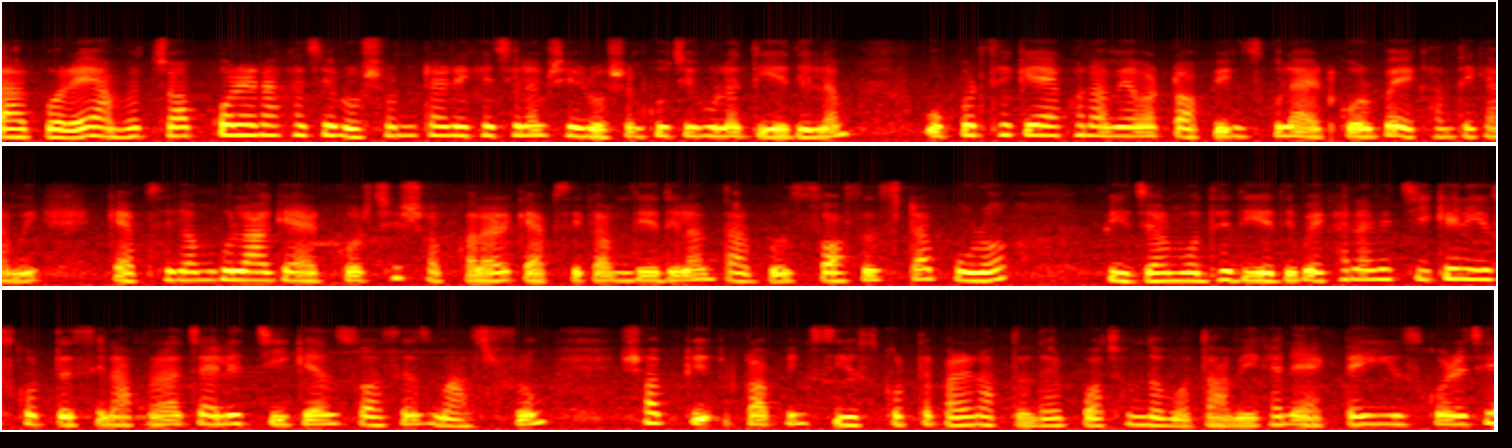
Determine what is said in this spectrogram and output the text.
তারপরে আমরা চপ করে রাখা যে রসুনটা রেখেছিলাম, সেই রসুন কুচিগুলো দিয়ে দিলাম। উপর থেকে এখন আমি আমার টপিংসগুলো অ্যাড করব। এখান থেকে আমি ক্যাপসিকামগুলো আগে অ্যাড করছি, সব কালারের ক্যাপসিকাম দিয়ে দিলাম। তারপর সসেসটা পুরো পিৎজার মধ্যে দিয়ে দিব। এখানে আমি চিকেন ইউজ করতেছি না। আপনারা চাইলে চিকেন সসেস মাশরুম সব টপিংস ইউজ করতে পারেন আপনাদের পছন্দ মতো। আমি এখানে একটাই ইউজ করেছি।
